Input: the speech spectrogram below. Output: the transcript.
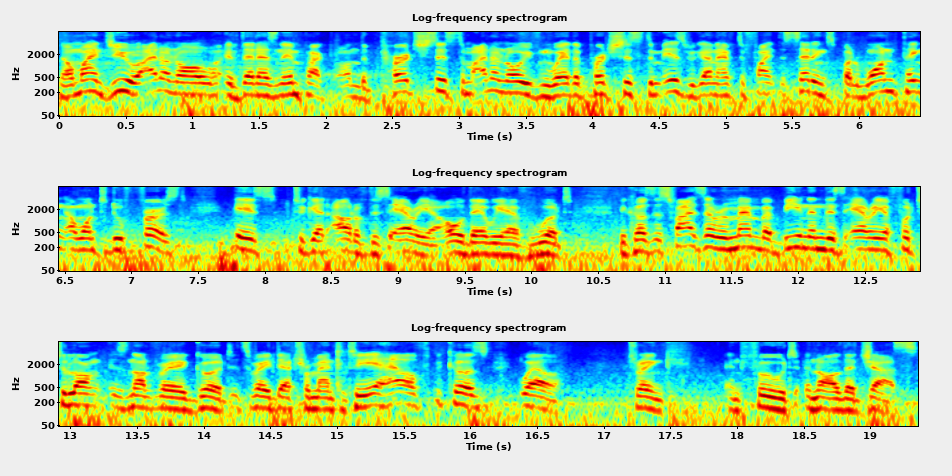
Now, mind you, I don't know if that has an impact on the purge system. I don't know even where the purge system is. We're gonna have to find the settings. But one thing I want to do first is to get out of this area. Oh, there we have wood. Because as far as I remember, being in this area for too long is not very good. It's very detrimental to your health because, well, drink and food and all that jazz.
